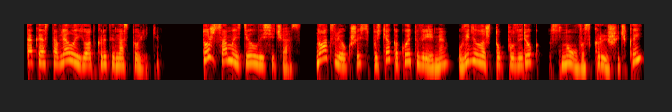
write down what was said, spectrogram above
так и оставляла ее открытой на столике. То же самое сделала и сейчас. Но, отвлекшись, спустя какое-то время увидела, что пузырек снова с крышечкой,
